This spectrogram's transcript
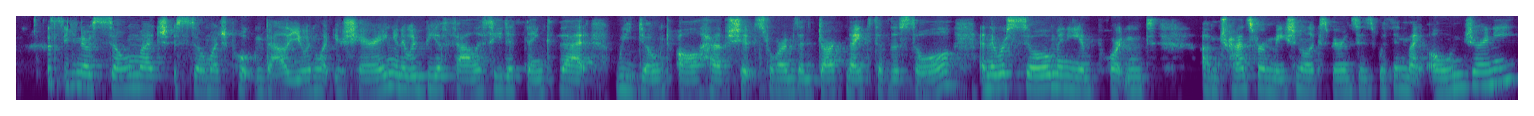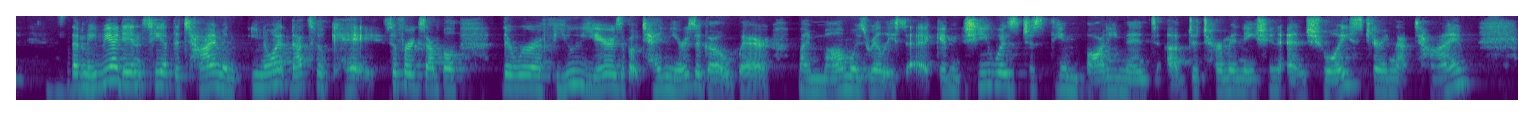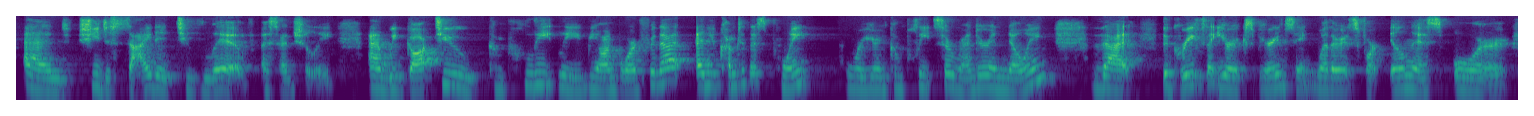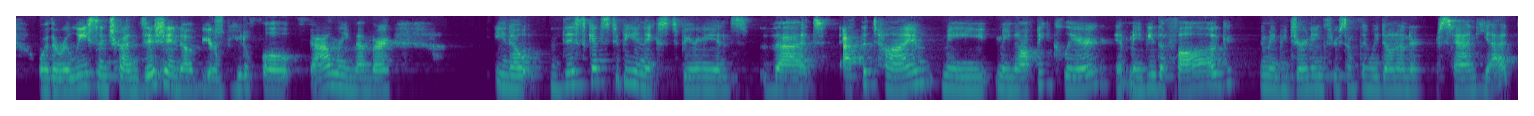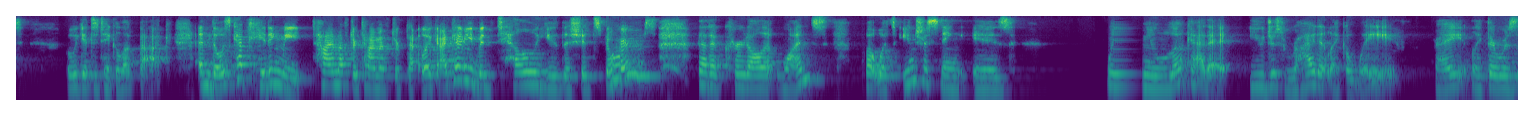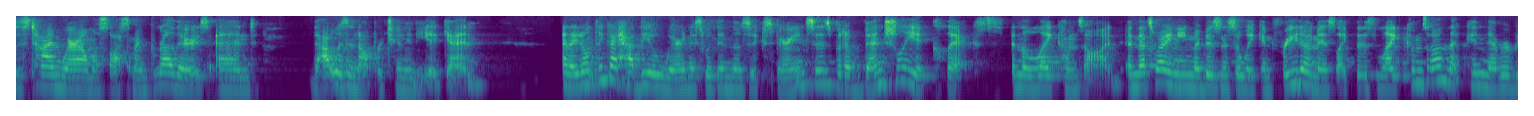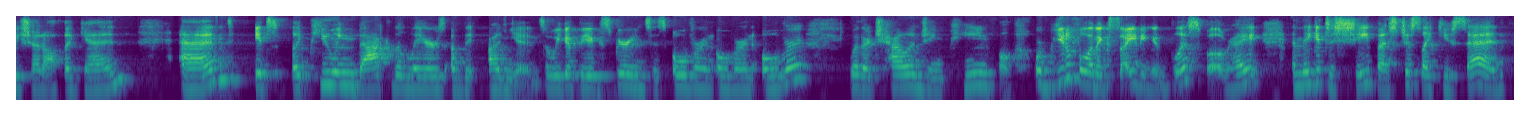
you know so much so much potent value in what you're sharing and it would be a fallacy to think that we don't all have shit storms and dark nights of the soul and there were so many important um, transformational experiences within my own journey mm-hmm. that maybe I didn't see at the time. And you know what? That's okay. So, for example, there were a few years, about 10 years ago, where my mom was really sick and she was just the embodiment of determination and choice during that time. And she decided to live essentially. And we got to completely be on board for that. And you come to this point where you're in complete surrender and knowing that the grief that you're experiencing whether it's for illness or or the release and transition of your beautiful family member you know this gets to be an experience that at the time may may not be clear it may be the fog we may be journeying through something we don't understand yet but we get to take a look back. And those kept hitting me time after time after time. Like I can't even tell you the shit storms that occurred all at once. But what's interesting is when you look at it, you just ride it like a wave, right? Like there was this time where I almost lost my brothers, and that was an opportunity again. And I don't think I had the awareness within those experiences, but eventually it clicks and the light comes on. And that's why I need my business awakened freedom is like this light comes on that can never be shut off again. And it's like peeling back the layers of the onion. So we get the experiences over and over and over, whether challenging, painful, or beautiful and exciting and blissful, right? And they get to shape us, just like you said.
